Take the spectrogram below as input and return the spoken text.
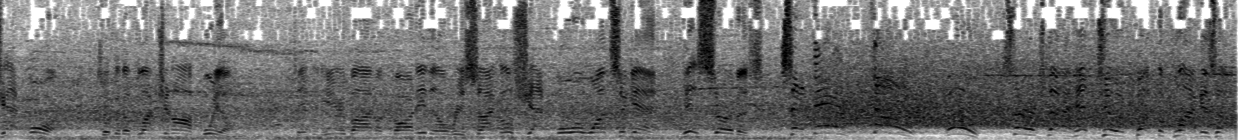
Shaq Moore took a deflection off Muyl. Taken here by McCarty. They'll recycle. Shaq Moore once again. His service. Set there. Go. Oh, Serge got ahead to it, but the flag is up.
